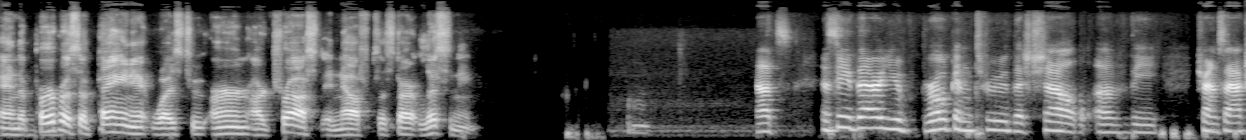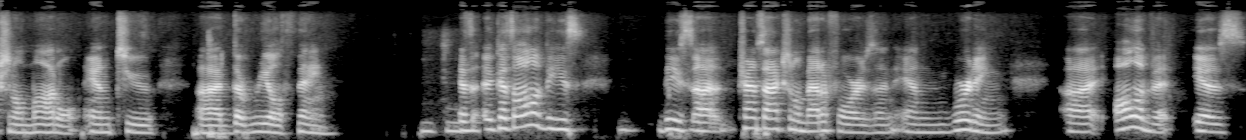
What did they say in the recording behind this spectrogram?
And the purpose of paying it was to earn our trust enough to start listening. That's and see there you've broken through the shell of the transactional model into uh, the real thing. Because all of these these uh, transactional metaphors and, and wording uh, all of it is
